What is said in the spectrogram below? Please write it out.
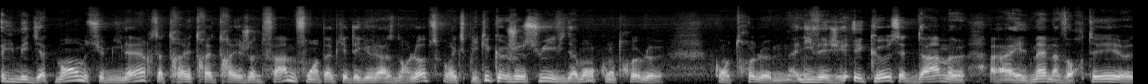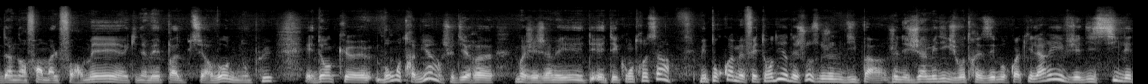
Et immédiatement, M. Miller, sa très très très jeune femme, font un papier dégueulasse dans l'Obs pour expliquer que je suis évidemment contre le, contre l'IVG et que cette dame euh, a elle-même avorté euh, d'un enfant mal formé euh, qui n'avait pas de cerveau non plus. Et donc, bon, très bien, je veux dire, moi j'ai jamais été contre ça. Mais pourquoi me fait-on dire des choses que je ne dis pas? Je n'ai jamais dit que je voterais Zemmour quoi qu'il arrive. J'ai dit s'il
